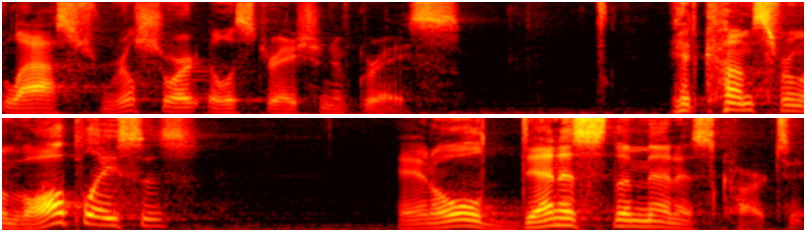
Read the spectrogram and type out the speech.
last, real short illustration of grace. It comes from, of all places, an old Dennis the Menace cartoon.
